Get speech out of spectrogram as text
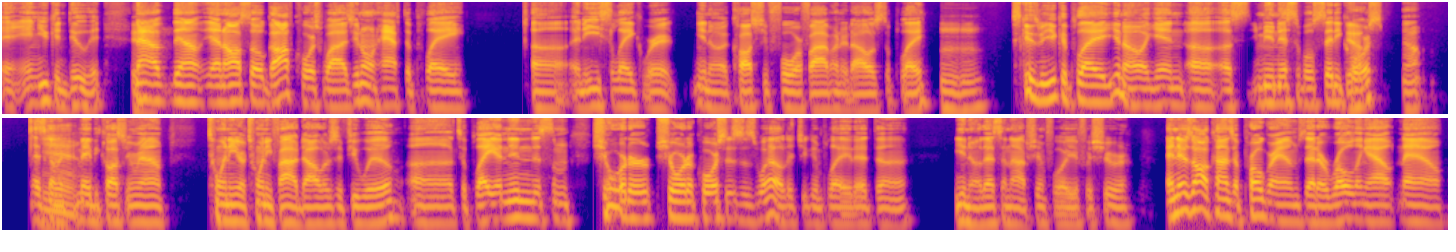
and, and you can do it Yeah. now. Now, and also golf course wise, you don't have to play uh, an East Lake where it, you know it costs you four or five hundred dollars to play. Mhm. Excuse me. You could play, you know, again uh, a s- municipal city Yep. course. Yep. That's going to Yeah. maybe cost you around twenty or twenty five dollars, if you will, uh, to play. And then there's some shorter shorter courses as well that you can play. That uh, you know that's an option for you for sure. And there's all kinds of programs that are rolling out now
